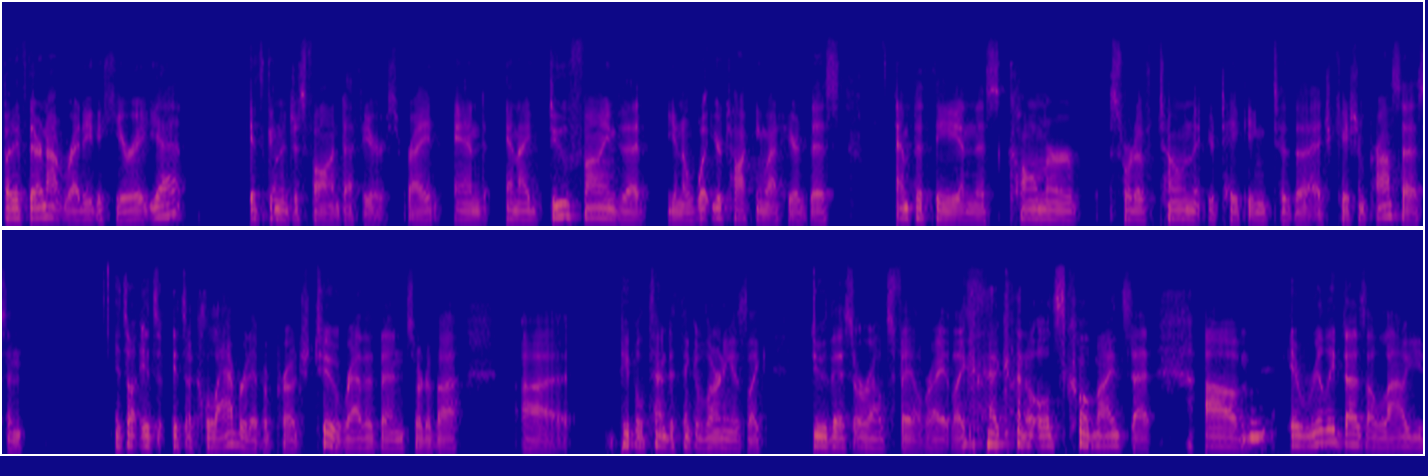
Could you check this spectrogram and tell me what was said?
but if they're not ready to hear it yet it's going to just fall on deaf ears right? And and i do find that you know what you're talking about here this empathy and this calmer sort of tone that you're taking to the education process. And it's a it's it's a collaborative approach too rather than sort of a uh, people tend to think of learning as like do this or else fail right? Like that kind of old school mindset. Um, mm-hmm. it really does allow you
